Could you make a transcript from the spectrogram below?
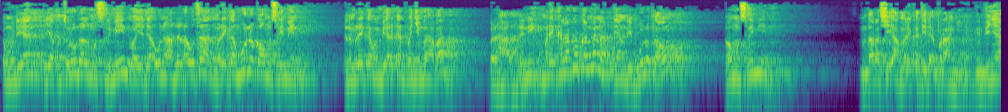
Kemudian yaqtuluna al-muslimin wa yada'una ahlul authan. Mereka bunuh kaum muslimin dan mereka membiarkan penyembah apa? Berhala. Ini mereka lakukan benar yang dibunuh kaum kaum muslimin. Sementara Syiah mereka tidak perangi. Intinya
